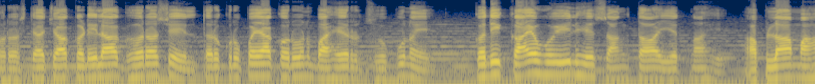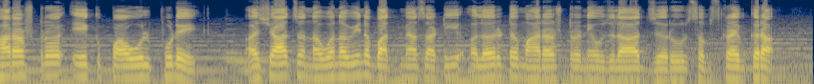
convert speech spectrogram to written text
रस्त्याच्या कडेला घर असेल तर कृपया करून बाहेर झोपू नये कधी काय होईल हे सांगता येत नाही. आपला महाराष्ट्र एक पाऊल पुढे. अशाच नवनवीन बातम्यासाठी अलर्ट महाराष्ट्र न्यूजला जरूर सबस्क्राईब करा.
